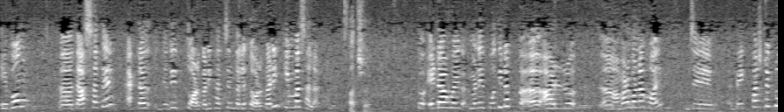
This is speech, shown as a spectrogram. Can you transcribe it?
এবং তার সাথে একটা যদি তরকারি খাচ্ছেন তাহলে তরকারি কিংবা স্যালাড আচ্ছা। তো এটা হয়ে মানে প্রতিটা আর আমার মনে হয় যে ব্রেকফাস্ট একটু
